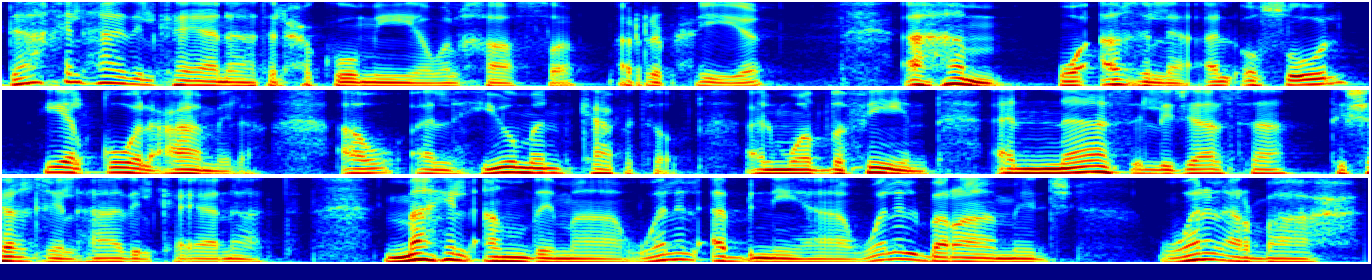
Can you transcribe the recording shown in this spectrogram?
داخل هذه الكيانات الحكومية والخاصة الربحية أهم وأغلى الأصول هي القوى العاملة أو ال human capital الموظفين الناس اللي جالسة تشغل هذه الكيانات. ما هي الأنظمة ولا الأبنية ولا البرامج ولا الأرباح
